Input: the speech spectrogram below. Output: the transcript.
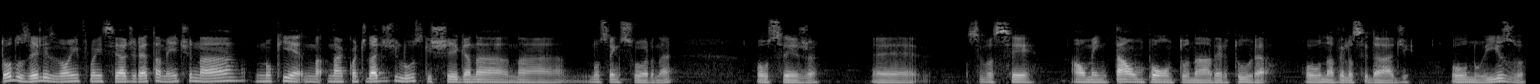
Todos eles vão influenciar diretamente na, no que é, na, na quantidade de luz que chega na, na, no sensor, né? Ou seja, é, se você aumentar um ponto na abertura ou na velocidade ou no ISO,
